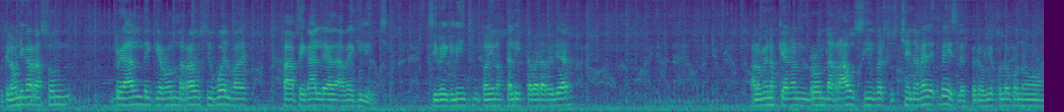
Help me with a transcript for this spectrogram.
Porque la única razón real de que Ronda Rousey vuelva es para pegarle a, a Becky Lynch. si Becky Lynch todavía no está lista para pelear, a lo menos que hagan Ronda Rousey versus Shayna Ba- Baszler, pero viejo loco no,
